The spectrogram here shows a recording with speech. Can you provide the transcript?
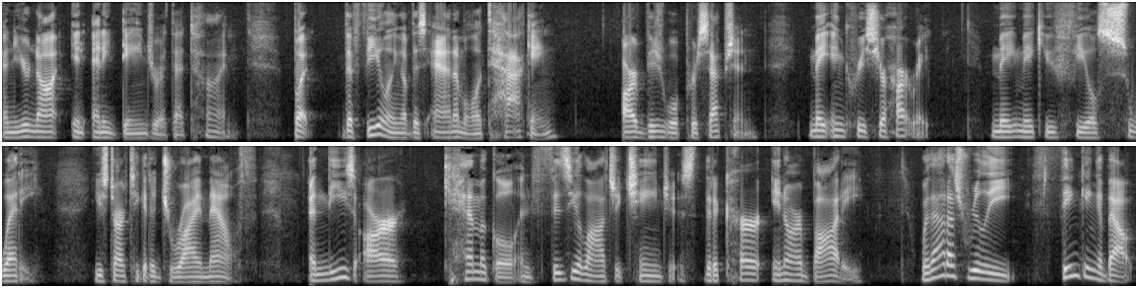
and you're not in any danger at that time. But the feeling of this animal attacking our visual perception may increase your heart rate, may make you feel sweaty. You start to get a dry mouth. And these are chemical and physiologic changes that occur in our body without us really thinking about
